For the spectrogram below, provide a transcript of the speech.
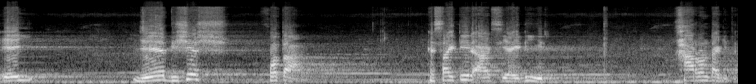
এই যে বিশেষ কথা এসআইটির আর সিআইডির কারণটা কিতা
